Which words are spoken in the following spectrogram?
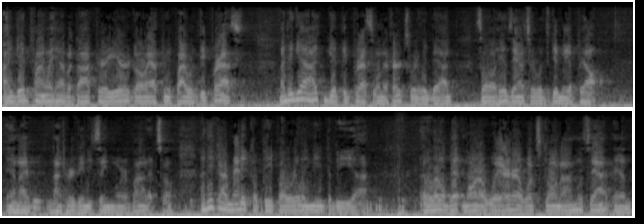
I did finally have a doctor a year ago ask me if I was depressed. I said, yeah, I can get depressed when it hurts really bad. So his answer was give me a pill. And I've not heard anything more about it. So I think our medical people really need to be uh, a little bit more aware of what's going on with that and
